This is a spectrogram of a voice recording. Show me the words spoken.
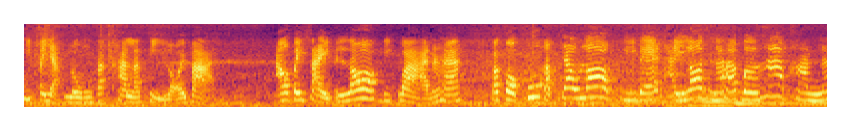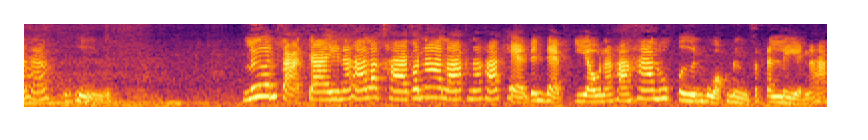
ที่ประหยัดลงสักคันละ 400 บาท เอาไปใส่เป็นลอกดีกว่านะคะ ประกบคู่กับเจ้าลอก e b a s Iron นะคะ เบอร์ 5,000 นะคะโอ้โหลื่นสะใจนะคะ ราคาก็น่ารักนะคะ แขนเป็นแบบเกลียวนะคะ 5 ลูกปืนบวก 1 สแตนเลสนะคะ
